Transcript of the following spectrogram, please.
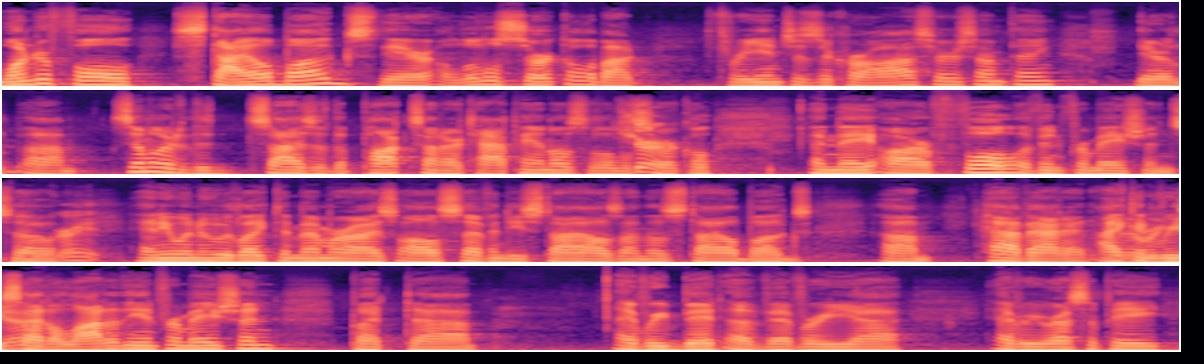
wonderful style bugs. They're a little circle about three inches across or something. They're um, similar to the size of the pucks on our tap handles, a little Sure. circle, and they are full of information. So Oh, anyone who would like to memorize all 70 styles on those style bugs, um, have at it. I There can recite go. a lot of the information, but uh, every bit of every uh, every recipe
